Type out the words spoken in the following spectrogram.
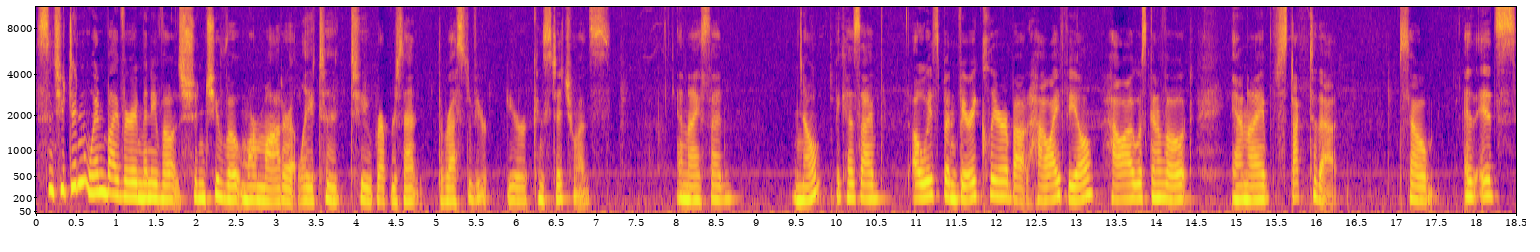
since you didn't win by very many votes, shouldn't you vote more moderately to, to represent the rest of your, your constituents? And I said, no, because I've always been very clear about how I feel, how I was going to vote, and I've stuck to that. So it's,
